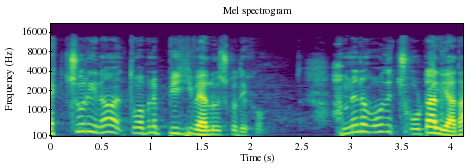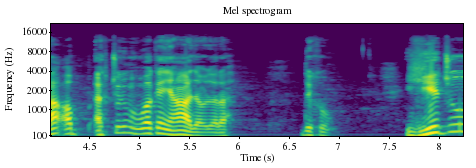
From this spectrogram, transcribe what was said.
एक्चुअली ना, तुम अपने पी की वैल्यू इसको देखो। हमने ना बहुत छोटा लिया था, अब एक्चुअली में हुआ क्या, यहाँ आ जाओ जरा। देखो, ये जो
